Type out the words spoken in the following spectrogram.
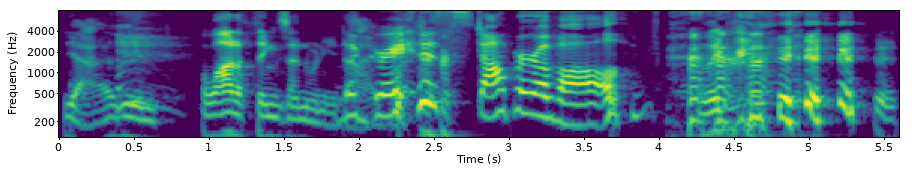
yeah. I mean, a lot of things end when you The die. but- greatest stopper of all.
